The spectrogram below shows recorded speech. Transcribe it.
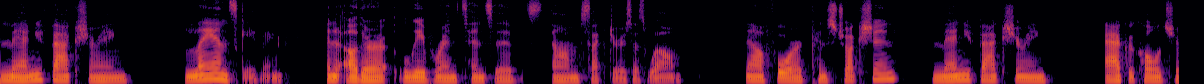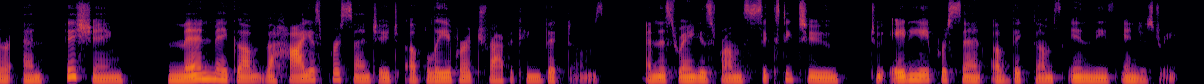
manufacturing, landscaping, and other labor intensive um, sectors as well. Now, for construction, manufacturing, agriculture, and fishing, men make up the highest percentage of labor trafficking victims, and this ranges from 62 to 88% of victims in these industries.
